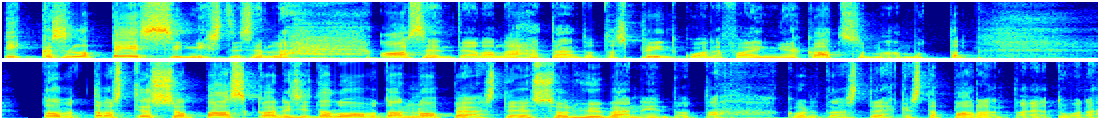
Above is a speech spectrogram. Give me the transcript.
pikkasella pessimistisellä asenteella lähdetään tuota sprint qualifyingia katsomaan, mutta toivottavasti jos se on paskaa, niin sitä luovutaan nopeasti, ja jos se on hyvä, niin tota, koitetaan sitten ehkä sitä parantaa ja tuoda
